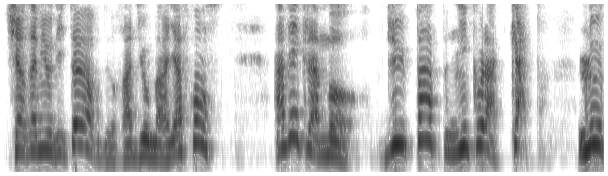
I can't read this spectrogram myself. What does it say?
Chers amis auditeurs de Radio Maria France, avec la mort du pape Nicolas IV, le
